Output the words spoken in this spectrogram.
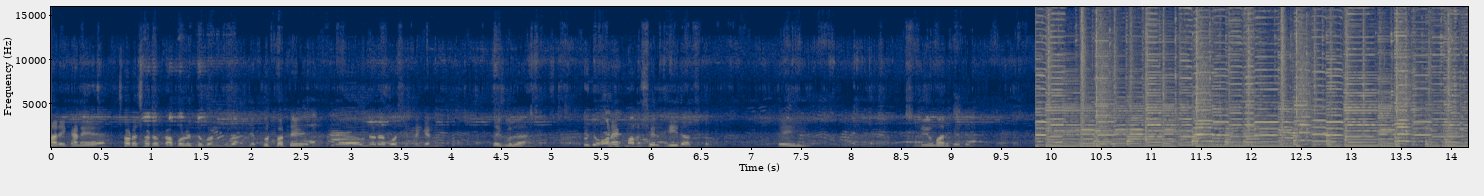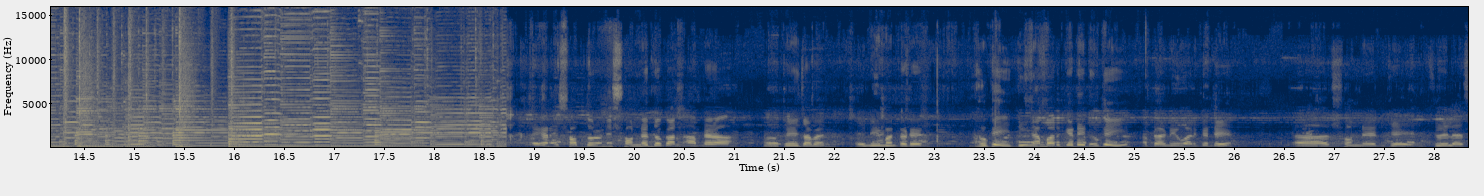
আর এখানে ছোট ছোট কাপড়ের দোকানগুলো, যে ফুটপাতে ওনারা বসে থাকেন, এগুলা। কিন্তু অনেক মানুষের ভিড় আছে এই নিউ মার্কেটে। এখানে সব ধরনের স্বর্ণের দোকান আপনারা পেয়ে যাবেন। এই নিউ মার্কেটে ঢুকেই, দুই নাম্বার গেটে ঢুকেই আপনারা নিউ মার্কেটে স্বর্ণের যে জুয়েলার্স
